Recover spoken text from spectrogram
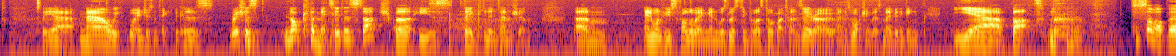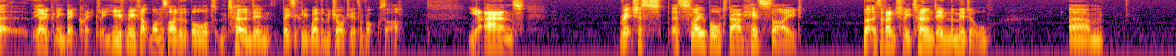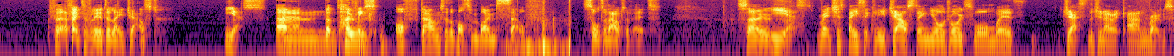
So yeah, now we, we're interesting things because Rich is not committed as such, but he's staked an intention. Um, anyone who's following and was listening to us talk about Turn Zero and is watching this may be thinking, yeah, but To sum up the the opening bit quickly, you've moved up one side of the board and turned in basically where the majority of the rocks are. yeah, and Rich has, has slowballed down his side, but has eventually turned in the middle. Um, for effectively a delayed joust, yes, Um, and but I think off down to the bottom by himself, sort of out of it. So yes, Rich is basically jousting your droid swarm with Jess, the generic, and Rose.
